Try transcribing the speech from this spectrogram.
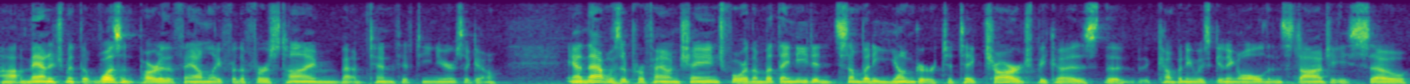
uh, management that wasn't part of the family for the first time about 10, 15 years ago. And that was a profound change for them, but they needed somebody younger to take charge because the, the company was getting old and stodgy. So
